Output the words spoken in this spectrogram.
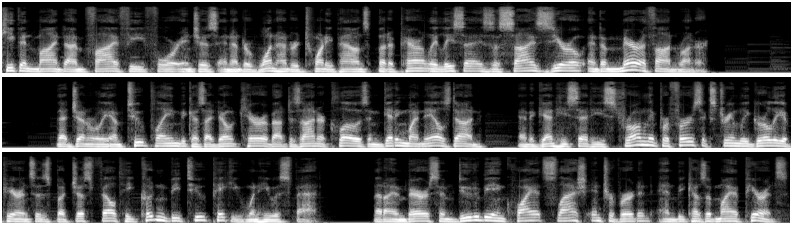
Keep in mind I'm 5 feet 4 inches and under 120 pounds, but apparently Lisa is a size 0 and a marathon runner. That generally I'm too plain because I don't care about designer clothes and getting my nails done. And again he said he strongly prefers extremely girly appearances but just felt he couldn't be too picky when he was fat. That I embarrass him due to being quiet slash introverted and because of my appearance.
